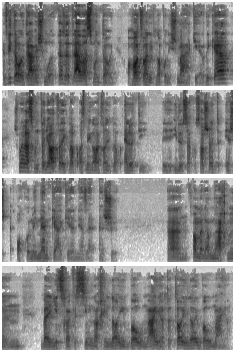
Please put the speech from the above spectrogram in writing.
Ez vita volt Ráv és Smuel között. Ráv azt mondta, hogy a 60. napon is már kérni kell, Smuel azt mondta, hogy a 60. nap az még a 60. nap előtti időszakhoz hasonlít, és akkor még nem kell kérni az első. Amerem Nachman, be Yitzchak Simnach Loi Bau Mája, a Tai Loi Bau Mája.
